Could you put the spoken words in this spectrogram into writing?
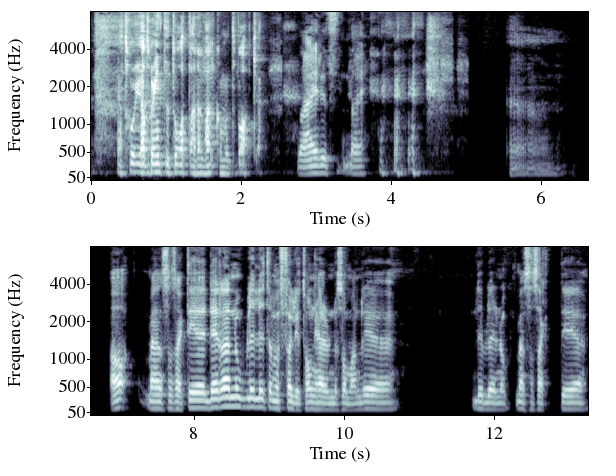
jag, tror, jag tror inte Tårtan är välkommen tillbaka. Nej, det, nej. uh, ja, men som sagt, det, det lär nog bli lite av en följetong här under sommaren. Det, det blir det nog. Men som sagt, det,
